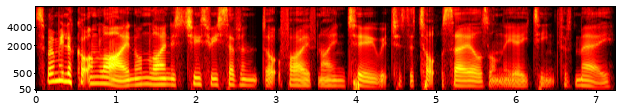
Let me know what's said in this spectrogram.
So when we look at online, online is 237.592, which is the top sales on the 18th of May.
